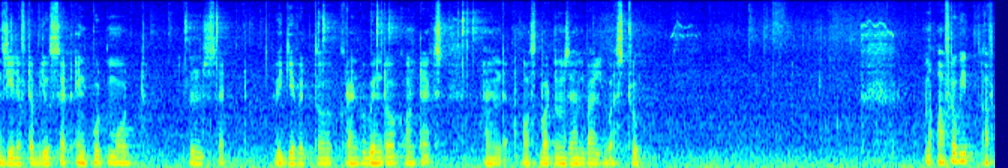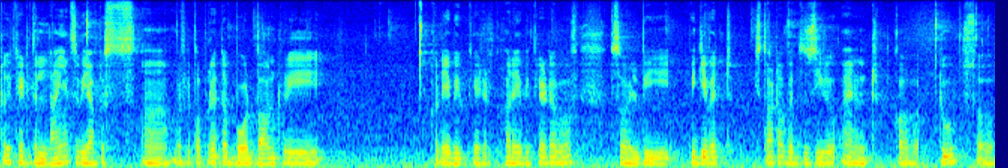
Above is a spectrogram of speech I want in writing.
Glfw set input mode will set we give it the current window context and mouse buttons and value as true now after we after we create the lines we have to uh, we have to populate the board boundary array we created array we created above. So it'll be we give it start off with 0 and 2 so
